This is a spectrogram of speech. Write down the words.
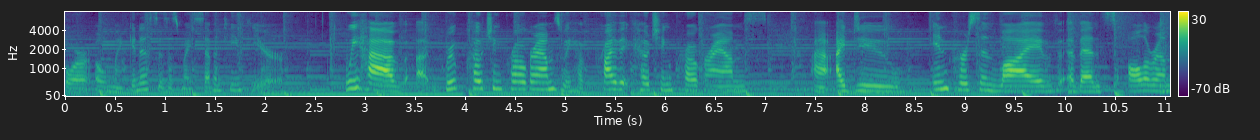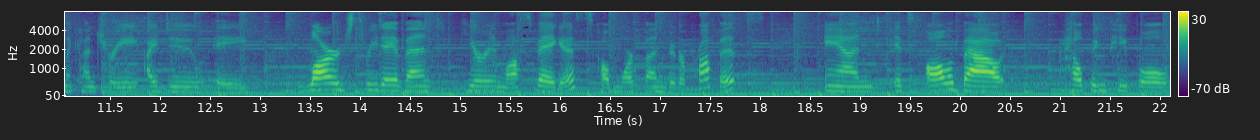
for, oh my goodness, this is my 17th year. We have uh, group coaching programs, we have private coaching programs. Uh, I do in person live events all around the country. I do a large three day event here in Las Vegas called More Fun, Bigger Profits. And it's all about helping people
